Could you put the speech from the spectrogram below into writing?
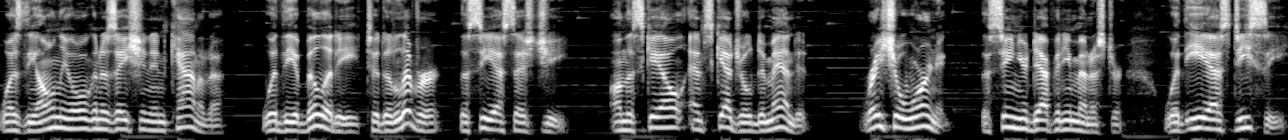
was the only organization in Canada with the ability to deliver the CSSG on the scale and schedule demanded. Rachel Wernick, the Senior Deputy Minister with ESDC,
